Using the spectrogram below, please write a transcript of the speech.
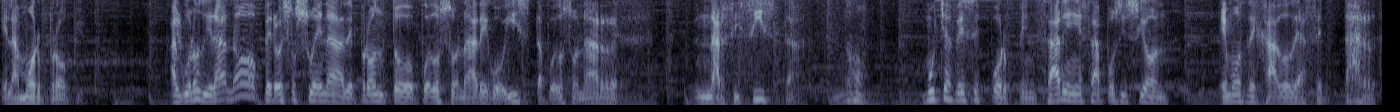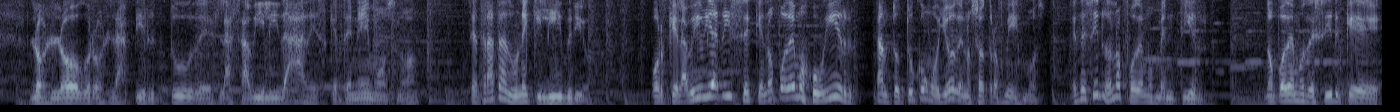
el amor propio. Algunos dirán, no, pero eso suena de pronto, puedo sonar egoísta, puedo sonar narcisista. No, muchas veces por pensar en esa posición hemos dejado de aceptar los logros, las virtudes, las habilidades que tenemos, ¿no? Se trata de un equilibrio, porque la Biblia dice que no podemos huir, tanto tú como yo, de nosotros mismos. Es decir, no nos podemos mentir, no podemos decir que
